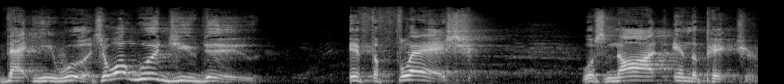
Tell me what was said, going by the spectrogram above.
that ye would. So what would you do if the flesh was not in the picture?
